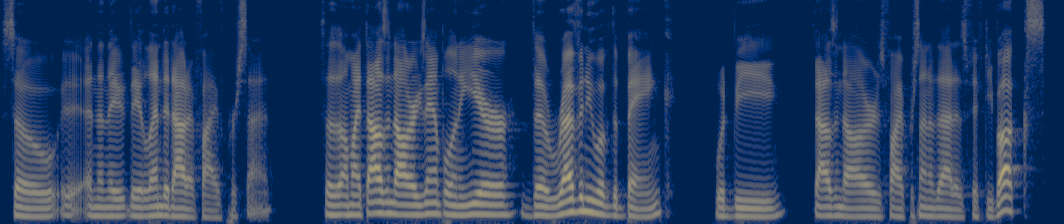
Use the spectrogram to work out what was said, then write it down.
So, eh, and then they, they lend it out at 5%. So on my $1,000 example in a year, the revenue of the bank would be $1,000, 5% of that is 50 bucks.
